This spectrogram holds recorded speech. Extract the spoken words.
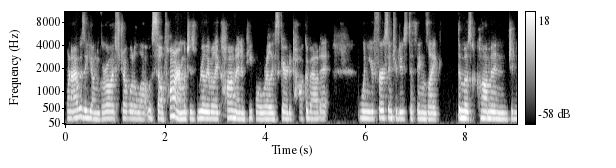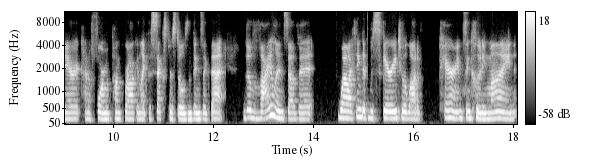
When i was a young girl i struggled a lot with self-harm which is really really common and people were really scared to talk about it. When you're first introduced to things like the most common generic kind of form of punk rock and like the sex pistols and things like that the violence of it while i think it was scary to a lot of parents including mine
